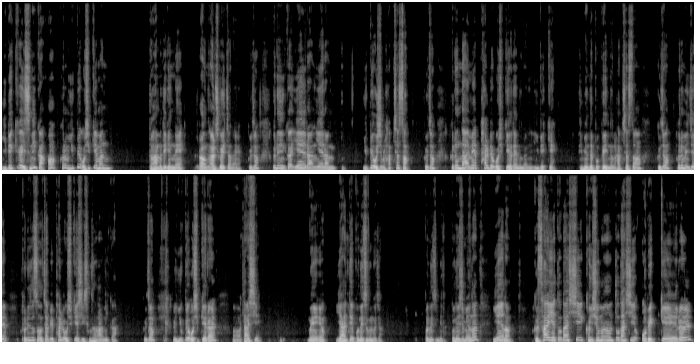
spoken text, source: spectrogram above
200개가 있으니까 어 그럼 650개만 더 하면 되겠네. 라고 알 수가 있잖아요. 그죠? 그러니까 얘랑 얘랑 650을 합쳐서 그죠? 그런 다음에 850개가 되는 거 아니에요. 200개. demand 버퍼에 있는 걸 합쳐서 그죠? 그러면 이제 producer는 어차피 850개씩 생산하니까 그죠? 650개를 어, 다시 뭐예요? 얘한테 보내주는 거죠. 보내줍니다. 보내주면은 얘는 그 사이에 또다시 컨슈머는 또다시 500개를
